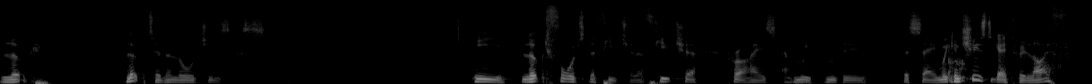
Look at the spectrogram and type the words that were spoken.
Look, look to the Lord Jesus. He looked forward to the future, the future prize, and we can do the same. We can choose to go through life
